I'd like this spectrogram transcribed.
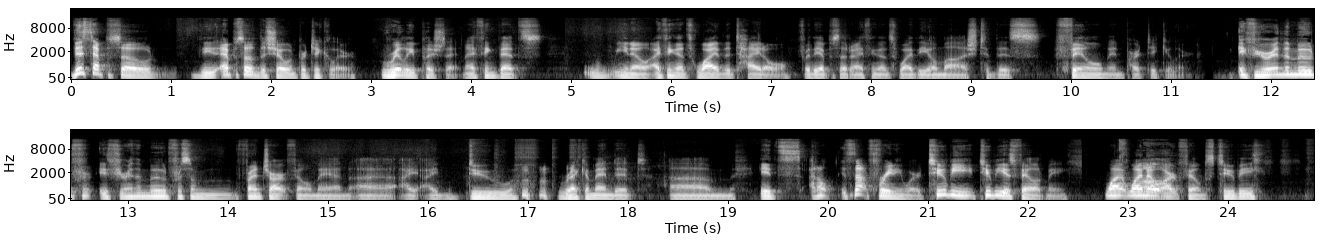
this episode, the episode of the show in particular, really pushed that. And I think that's you know, I think that's why the title for the episode, and I think that's why the homage to this film in particular. If you're in the mood for if you're in the mood for some French art film, man, uh, I I do recommend it. Um, it's I don't it's not free anywhere. Tubi Tubi has failed me. Why why no Oh. art films? Tubi.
